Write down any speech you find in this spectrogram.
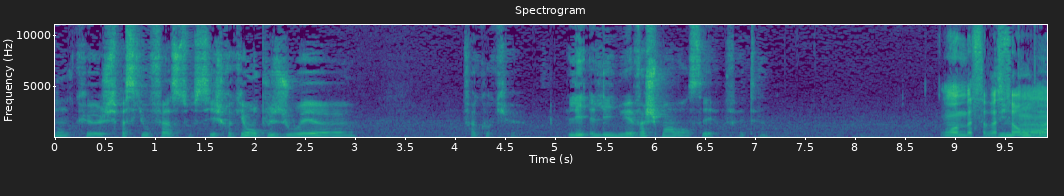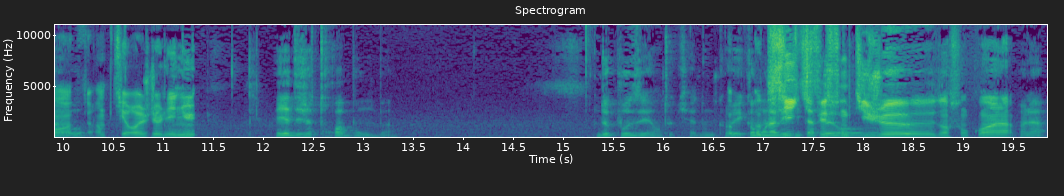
Donc euh, je sais pas ce qu'ils vont faire à ce tour-ci. Je crois qu'ils vont en plus jouer. euh, Enfin, quoi que. Lenny est vachement avancé en fait. Ouais, bah, ça va Une sûrement eau. faire un petit rush de Lénu. Et il y a déjà trois bombes. hein. De poser en tout cas. Donc, euh, et comme on Oxy qu'il qui fait son au... petit jeu euh, dans son coin là. Voilà.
